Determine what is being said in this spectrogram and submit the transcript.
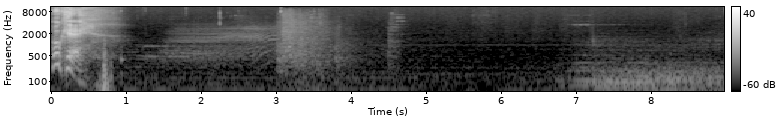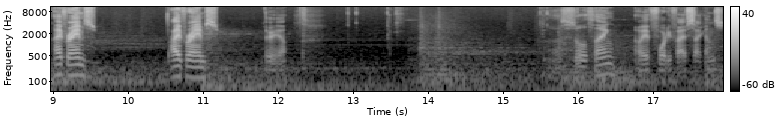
Okay. High frames. High frames. There you go. Uh, still a thing? Oh, we have 45 seconds.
